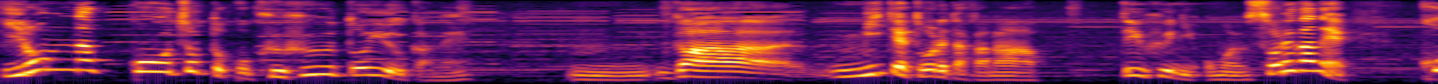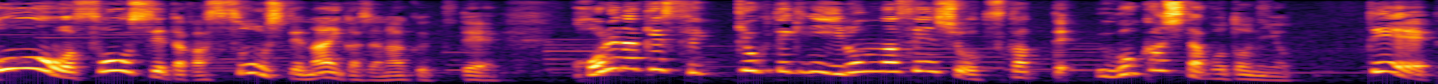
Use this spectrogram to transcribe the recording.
いろんなこうちょっとこう工夫というかね、うん、が見て取れたかな。っていうふうに思います。それがねこうそうしてたかそうしてないかじゃなくってこれだけ積極的にいろんな選手を使って動かしたことによって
